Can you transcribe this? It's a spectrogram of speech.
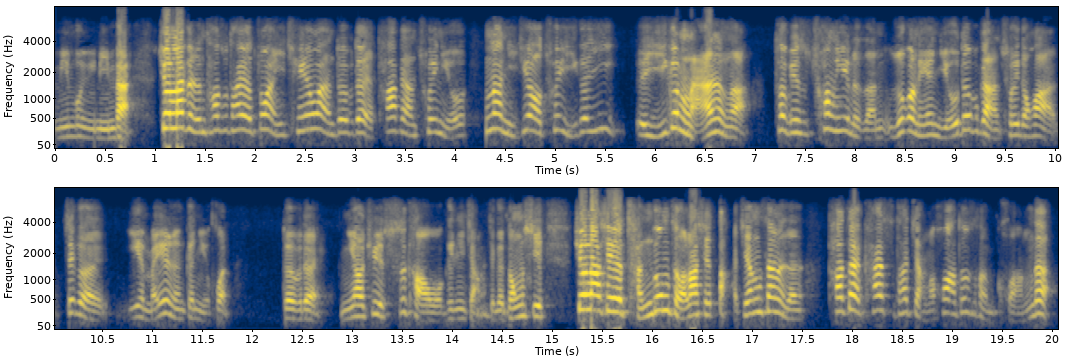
明不明白？就那个人，他说他要赚一千万，对不对？他敢吹牛，那你就要吹一个亿。呃，一个男人啊，特别是创业的人，如果连牛都不敢吹的话，这个也没有人跟你混，对不对？你要去思考我跟你讲这个东西。就那些成功者，那些打江山的人，他在开始他讲的话都是很狂的。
